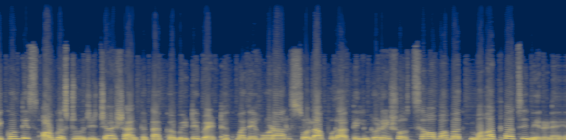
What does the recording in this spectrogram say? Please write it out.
एकोणतीस ऑगस्ट रोजीच्या शांतता कमिटी बैठकमध्ये होणार सोलापुरातील गणेशोत्सवाबाबत महत्त्वाचे निर्णय.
